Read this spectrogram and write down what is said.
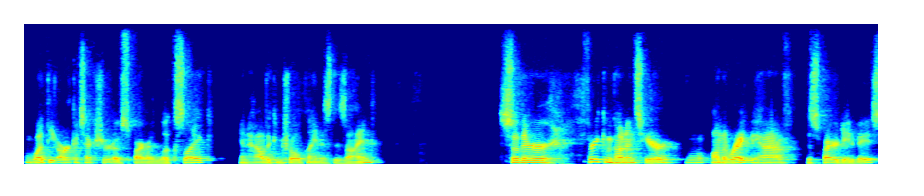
what the architecture of Spire looks like and how the control plane is designed. So there are three components here. On the right, we have the Spire database,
